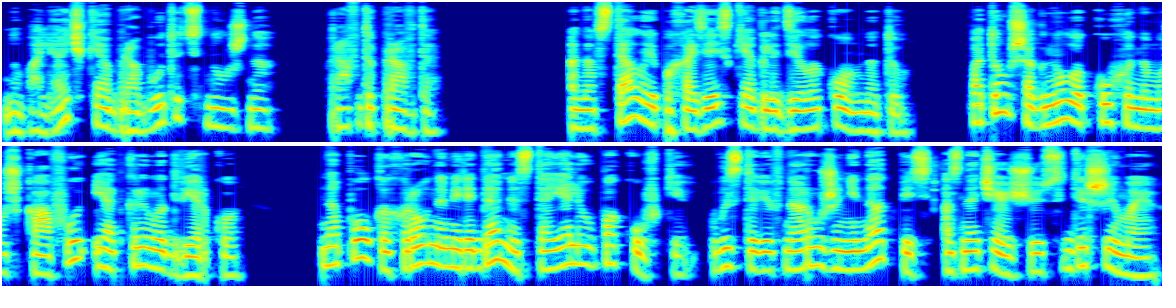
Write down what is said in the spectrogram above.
«Но болячки обработать нужно. Правда-правда». Она встала и по-хозяйски оглядела комнату. Потом шагнула к кухонному шкафу и открыла дверку. На полках ровными рядами стояли упаковки, выставив наружу не надпись, означающую содержимое,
